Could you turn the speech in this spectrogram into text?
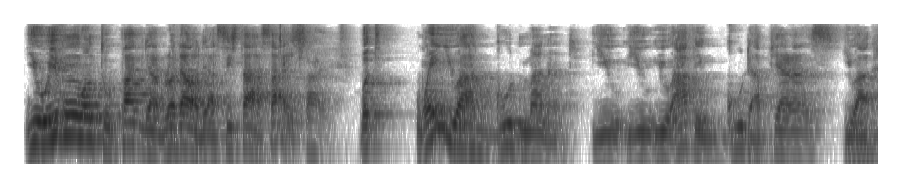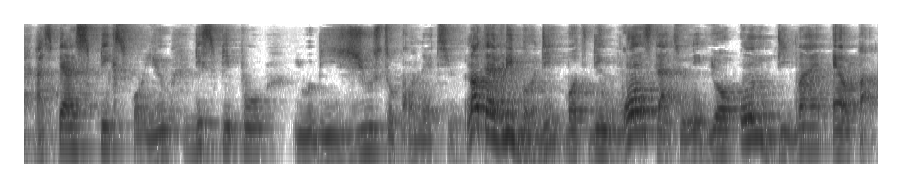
You will even want to pack their brother or their sister aside. Aside. But when you are good mannered, you you you have a good appearance. Your appearance speaks for you. These people you will be used to connect you. Not everybody, but the ones that you need. Your own divine helper,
